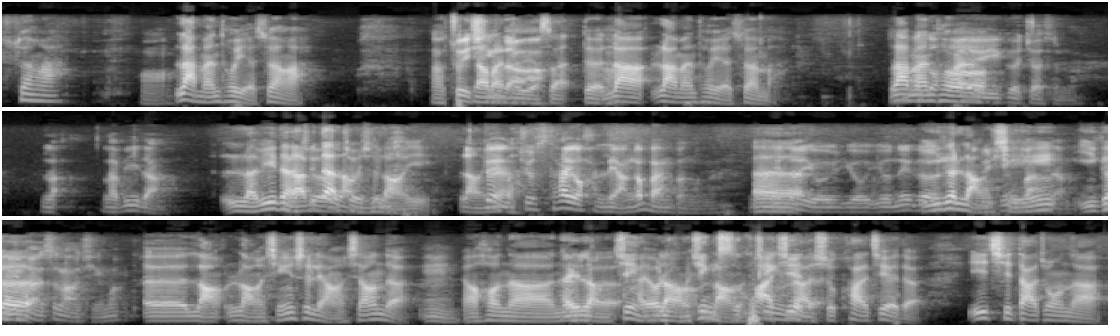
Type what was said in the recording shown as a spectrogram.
算啊，啊，辣馒头也算啊，啊，最新的也算，对，辣辣馒头也算嘛。辣馒头还有一个叫什么？腊腊比达，拉比达就是朗逸，朗逸对，就是它有两个版本的。呃，有有有那个一个朗行，一个是朗行吗？呃，朗朗行是两厢的，嗯，然后呢，那个还有朗境是跨界的，是跨界的。一汽大众呢，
